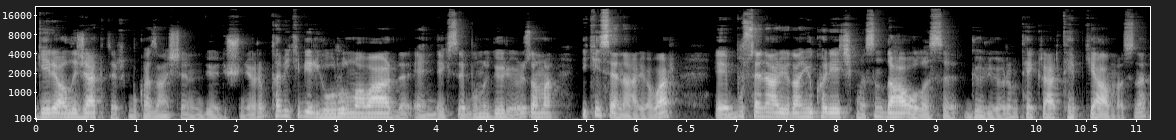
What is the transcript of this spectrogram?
geri alacaktır bu kazançlarını diye düşünüyorum. Tabii ki bir yorulma vardı endekste bunu görüyoruz ama iki senaryo var. E, bu senaryodan yukarıya çıkmasını daha olası görüyorum. Tekrar tepki almasını.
